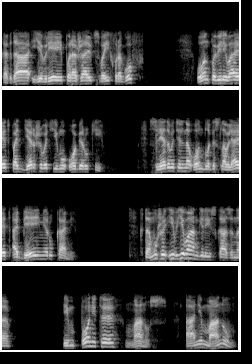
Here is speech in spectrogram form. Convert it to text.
Когда евреи поражают своих врагов, он повелевает поддерживать ему обе руки. Следовательно, он благословляет обеими руками. К тому же и в Евангелии сказано «Импоните манус», а не «манум»,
